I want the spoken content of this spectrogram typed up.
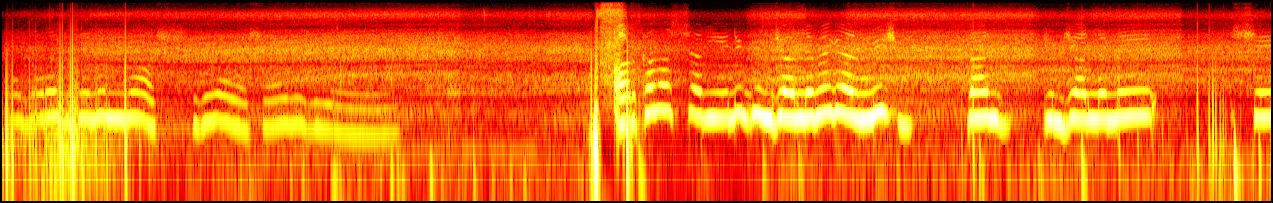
Pazara gidelim yavaş bu ya. Arkadaşlar yeni güncelleme gelmiş. Ben güncellemeyi şey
